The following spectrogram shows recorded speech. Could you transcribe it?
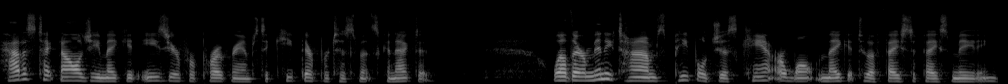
how does technology make it easier for programs to keep their participants connected? Well, there are many times people just can't or won't make it to a face to face meeting.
